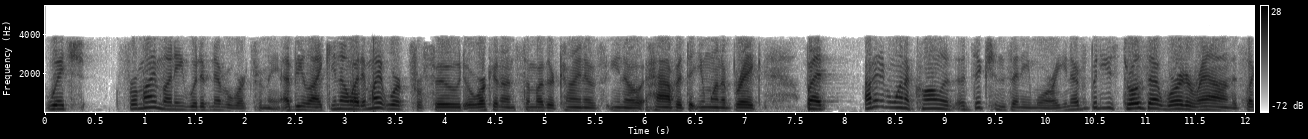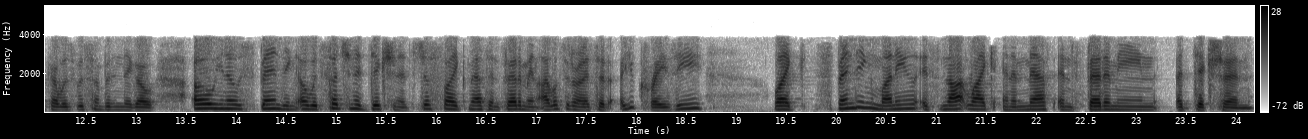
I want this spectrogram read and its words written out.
which for my money would have never worked for me. I'd be like, you know what, it might work for food or working on some other kind of, you know, habit that you want to break. But I don't even want to call it addictions anymore. You know, everybody just throws that word around. It's like I was with somebody and they go, "Oh, you know, spending. Oh, it's such an addiction. It's just like methamphetamine." I looked at her and I said, "Are you crazy? Like spending money, it's not like an methamphetamine addiction."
